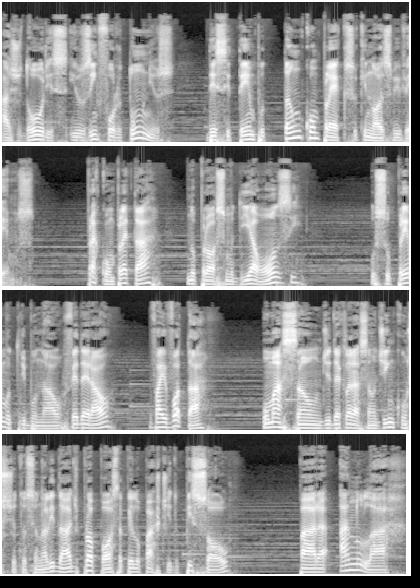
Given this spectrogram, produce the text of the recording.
as dores e os infortúnios desse tempo tão complexo que nós vivemos. Para completar, no próximo dia 11, o Supremo Tribunal Federal vai votar uma ação de declaração de inconstitucionalidade proposta pelo partido PSOL para anular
